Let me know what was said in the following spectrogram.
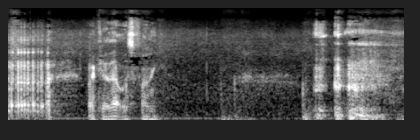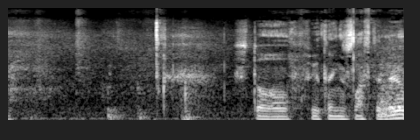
okay, that was funny. Still a few things left to do,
